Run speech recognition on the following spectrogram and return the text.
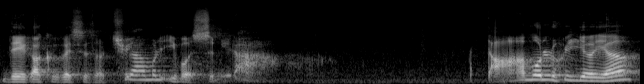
내가 그것에서 취함을 입었음이라. 땀을 흘려야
